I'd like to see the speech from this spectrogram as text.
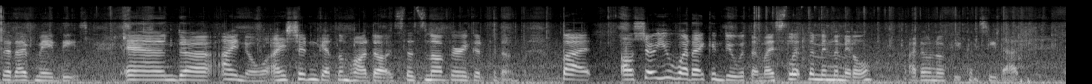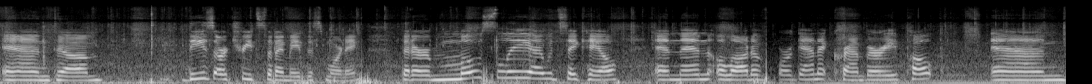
that I've made these. And uh, I know I shouldn't get them hot dogs. That's not very good for them. But I'll show you what I can do with them. I slit them in the middle. I don't know if you can see that. And um, these are treats that I made this morning that are mostly, I would say, kale, and then a lot of organic cranberry pulp. And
